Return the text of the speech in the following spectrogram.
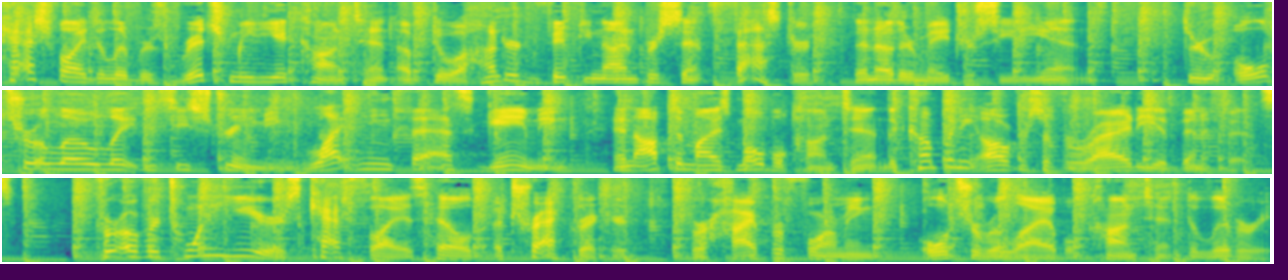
CacheFly delivers rich media content up to 159% faster than other major CDNs Through ultra low latency streaming, lightning fast gaming, and optimized mobile content, the company offers a variety of benefits. For over 20 years, CacheFly has held a track record for high performing, ultra reliable content delivery.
